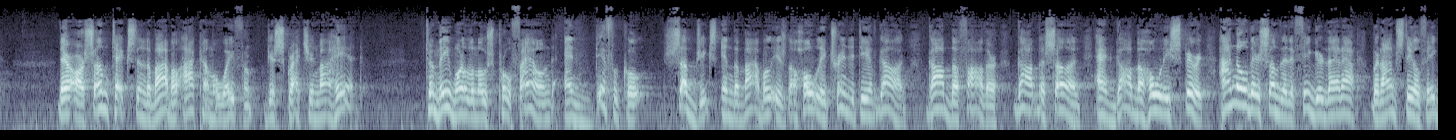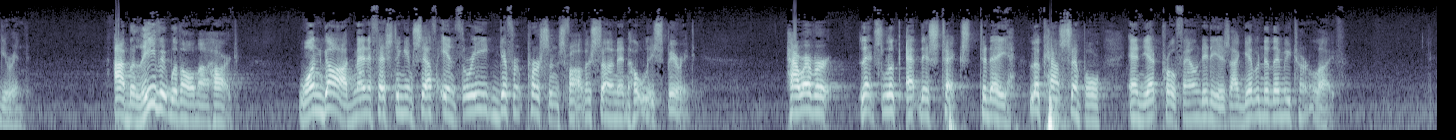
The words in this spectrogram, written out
There are some texts in the Bible I come away from just scratching my head. To me, one of the most profound and difficult subjects in the Bible is the Holy Trinity of God God the Father, God the Son, and God the Holy Spirit. I know there's some that have figured that out, but I'm still figuring. I believe it with all my heart. One God manifesting Himself in three different persons Father, Son, and Holy Spirit. However, let's look at this text today. Look how simple and yet profound it is. I give unto them eternal life,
